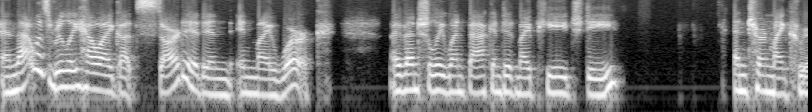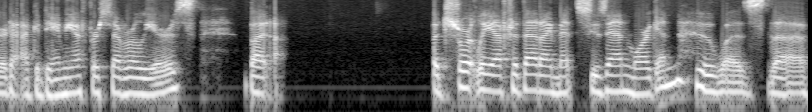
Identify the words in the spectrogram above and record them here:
and that was really how I got started in, in my work. I eventually went back and did my PhD and turned my career to academia for several years. But but shortly after that, I met Suzanne Morgan, who was the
